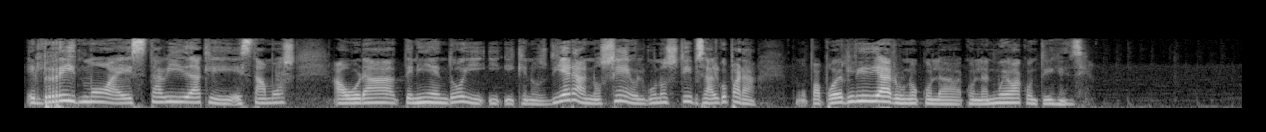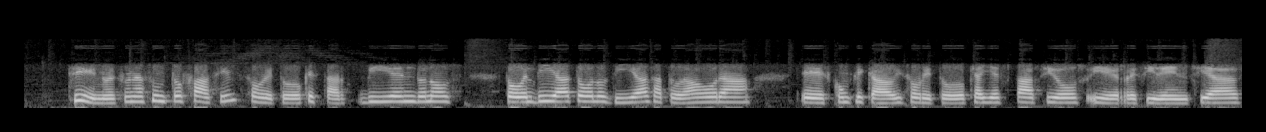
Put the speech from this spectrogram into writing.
el ritmo a esta vida que estamos ahora teniendo y, y que nos diera, no sé, algunos tips, algo para, como para poder lidiar uno con la, con la nueva contingencia. Sí, no es un asunto fácil, sobre todo que estar viéndonos todo el día, todos los días, a toda hora, es complicado y sobre todo que hay espacios y residencias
